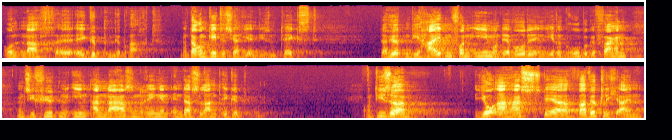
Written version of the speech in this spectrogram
und nach äh, Ägypten gebracht. Und darum geht es ja hier in diesem Text. Da hörten die Heiden von ihm und er wurde in ihre Grube gefangen und sie führten ihn an Nasenringen in das Land Ägypten. Und dieser Joahas, der war wirklich ein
